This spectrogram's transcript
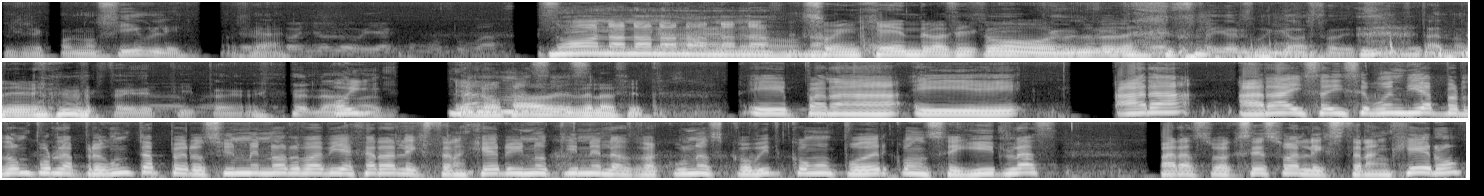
irreconocible. O sea, No, no, no, no, no, no, no. Su engendro, así como. Sí, estoy orgulloso de ti, De- estoy de ti. Toño. Nada enojado desde las 7. Eh, para eh, Ara Araiza dice, buen día, perdón por la pregunta, pero si un menor va a viajar al extranjero y no tiene las vacunas COVID, ¿cómo poder conseguirlas para su acceso al extranjero?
